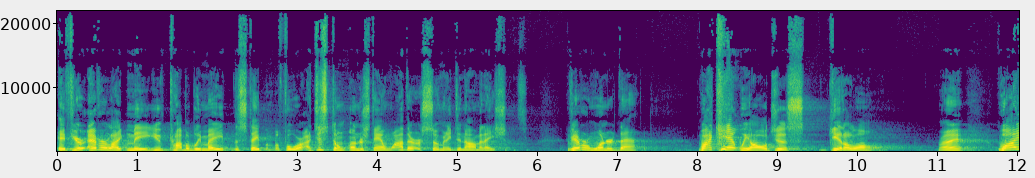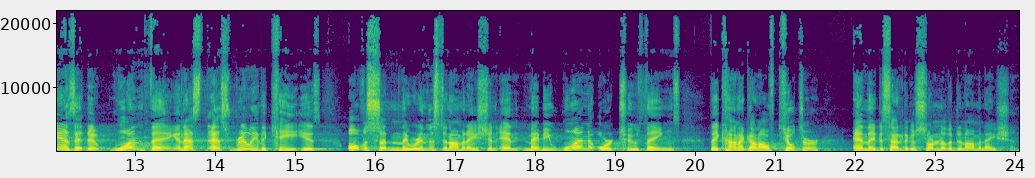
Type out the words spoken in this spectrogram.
if you're ever like me, you've probably made the statement before I just don't understand why there are so many denominations. Have you ever wondered that? Why can't we all just get along? Right? Why is it that one thing, and that's, that's really the key, is all of a sudden they were in this denomination and maybe one or two things they kind of got off kilter and they decided to go start another denomination.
